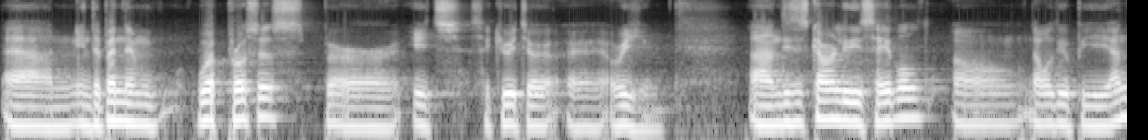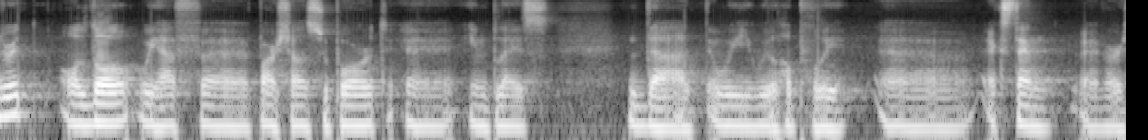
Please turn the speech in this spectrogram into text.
an independent web process per each security uh, origin. And this is currently disabled on WPE Android, although we have uh, partial support uh, in place that we will hopefully extend uh, very.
